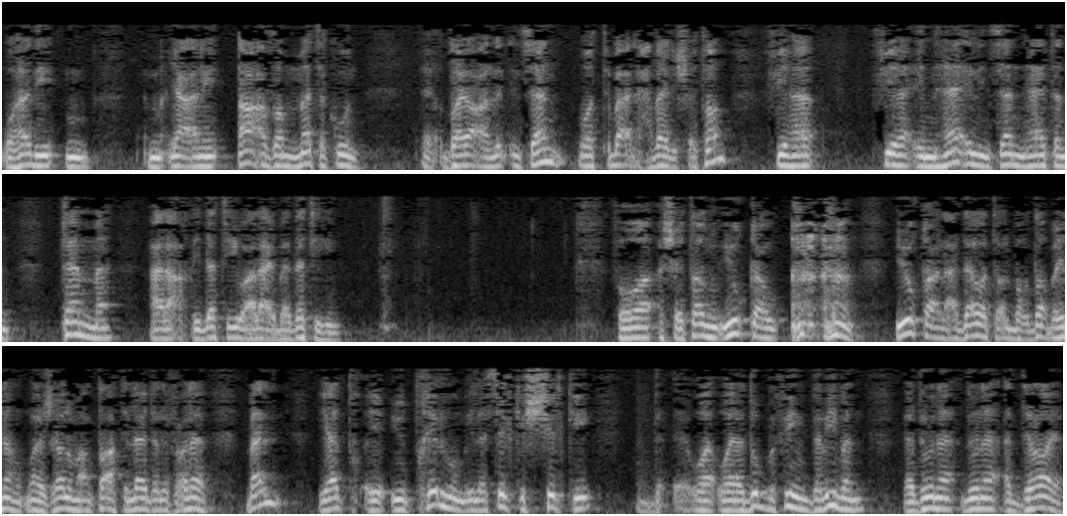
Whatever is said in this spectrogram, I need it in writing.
وهذه يعني أعظم ما تكون ضياعا للإنسان واتباع الأحبال الشيطان. فيها فيها إنهاء الإنسان نهاية تامة على عقيدته وعلى عبادته. فهو الشيطان يوقع يوقع العداوة والبغضاء بينهم ويشغلهم عن طاعة الله جل وعلا بل يدخلهم إلى سلك الشرك ويدب فيهم دبيبا دون دون الدراية.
